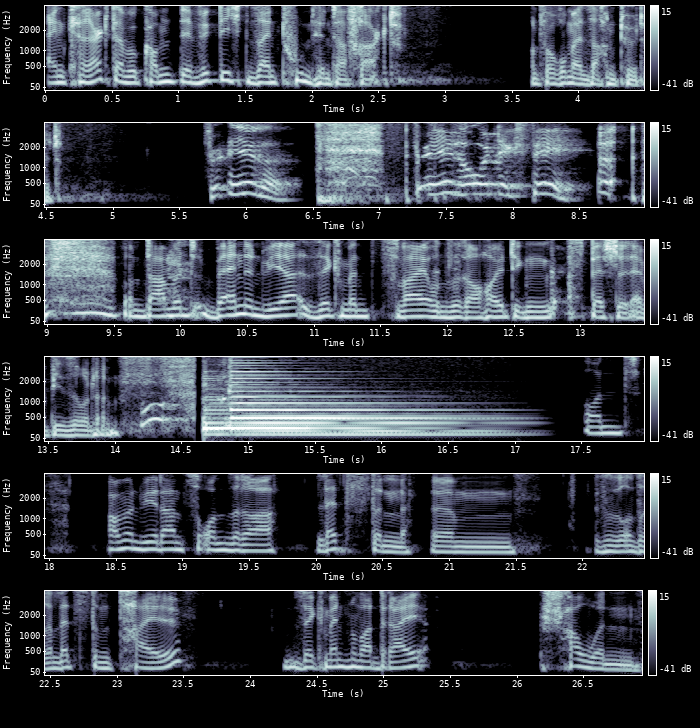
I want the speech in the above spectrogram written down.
einen Charakter bekommt, der wirklich sein Tun hinterfragt und warum er Sachen tötet. Für Ehre! Für Ehre und XP! Und damit beenden wir Segment 2 unserer heutigen Special-Episode. Und kommen wir dann zu unserer letzten, ähm, beziehungsweise unserem letzten Teil. Segment Nummer 3, Schauen.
